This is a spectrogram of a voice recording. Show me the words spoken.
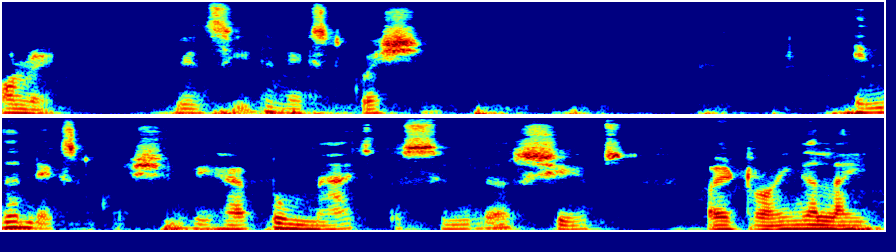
Alright we'll see the next question. In the next question we have to match the similar shapes by drawing a line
